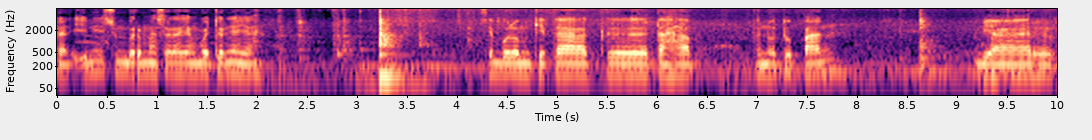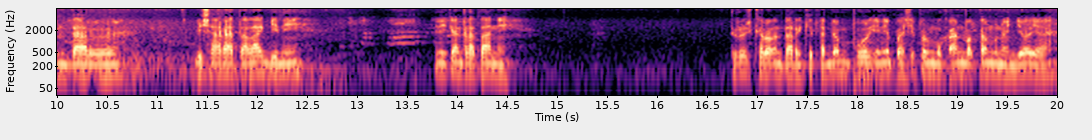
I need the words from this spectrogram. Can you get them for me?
dan ini sumber masalah yang bocornya ya. Sebelum kita ke tahap penutupan biar ntar bisa rata lagi nih. Ini kan rata nih. Terus kalau ntar kita dempul ini pasti permukaan bakal menonjol ya.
